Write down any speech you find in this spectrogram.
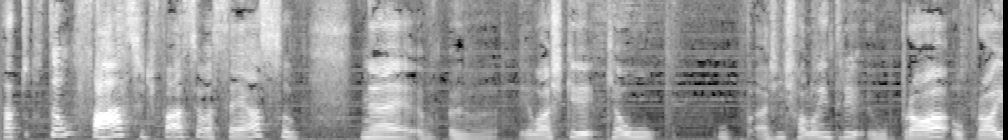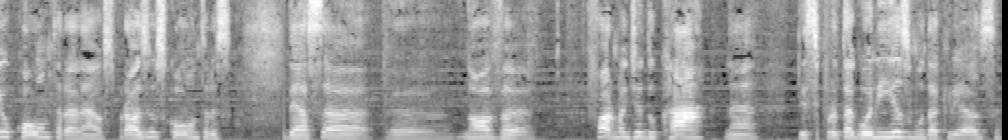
tá tudo tão fácil, de fácil acesso, né, eu acho que, que é o, o- a gente falou entre o pró, o pró e o contra, né, os prós e os contras dessa uh, nova forma de educar, né, desse protagonismo da criança.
